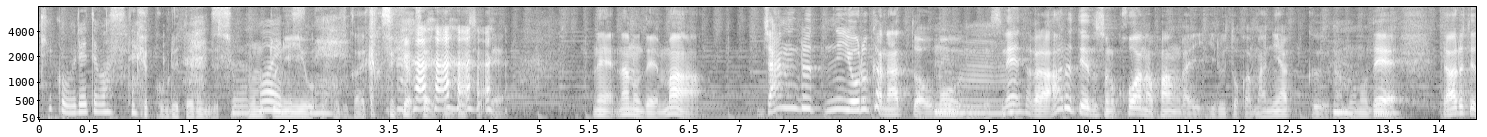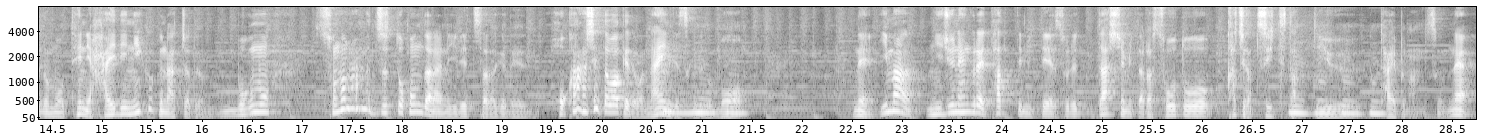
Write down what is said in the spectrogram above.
結構売れてますね。結構売れてるんですよ、ね、本当にいいお小遣い稼ぎが最近できてて。ねなのでまあジャンルによるかなとは思うんですね、だからある程度そのコアなファンがいるとかマニアックなものでで、ある程度もう手に入りにくくなっちゃって僕もそのままずっと本棚に入れてただけで保管してたわけではないんですけれども、ね、今20年ぐらい経ってみてそれ出してみたら相当価値がついてたっていうタイプなんですけどね。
